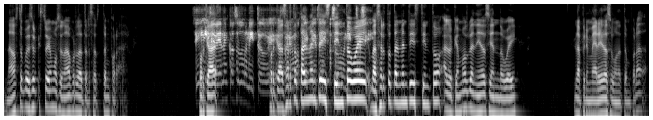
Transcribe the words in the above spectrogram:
Nada más te puedo decir que estoy emocionado por la tercera temporada, güey. Sí, Porque se va- vienen cosas bonitas, güey. Porque va a ser totalmente distinto, güey. sí. Va a ser totalmente distinto a lo que hemos venido haciendo, güey. La primera y la segunda temporada.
